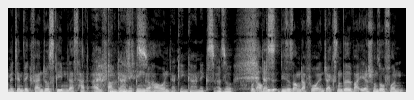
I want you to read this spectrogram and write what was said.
Mit dem Vic Fangio-Scheme, das hat einfach gar nicht nichts. hingehauen. Da ging gar nichts. Also, Und auch die, die Saison davor in Jacksonville war eher schon so von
